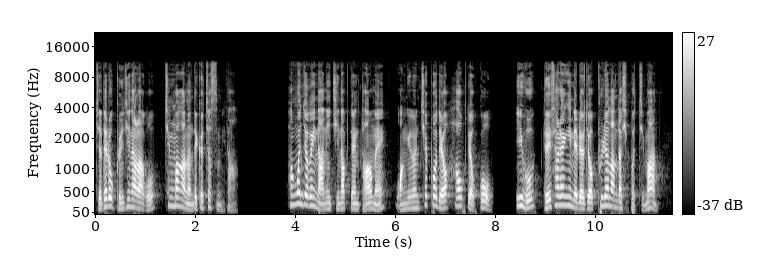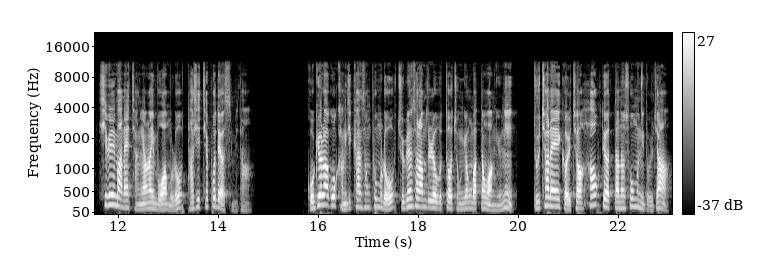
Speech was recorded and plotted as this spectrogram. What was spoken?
제대로 근신하라고 책망하는 데 그쳤습니다. 황건적의 난이 진압된 다음에 왕유는 체포되어 하옥되었고 이후 대사령이 내려져 풀려난다 싶었지만 10일 만에 장량의 모함으로 다시 체포되었습니다. 고결하고 강직한 성품으로 주변 사람들로부터 존경받던 왕윤이 두 차례에 걸쳐 하옥되었다는 소문이 돌자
